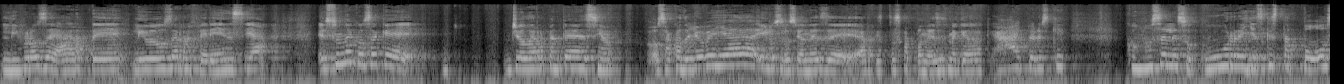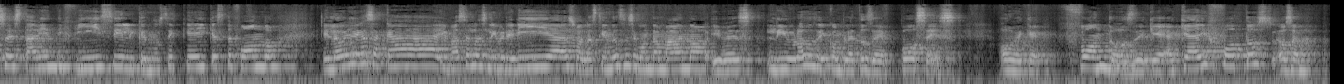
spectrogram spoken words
libros de arte libros de referencia. Es una cosa que yo de repente o sea, cuando yo veía ilustraciones de artistas japoneses me quedaba que, ay, pero es que, ¿cómo se les ocurre? Y es que esta pose está bien difícil y que no sé qué y que este fondo. Y luego llegas acá y vas a las librerías o a las tiendas de segunda mano y ves libros así completos de poses o de que fondos, de que aquí hay fotos, o sea,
